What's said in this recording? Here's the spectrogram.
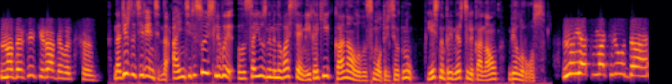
надо жить и радоваться. Надежда Терентьевна, а интересуетесь ли вы э, союзными новостями и какие каналы вы смотрите? Вот, ну, есть, например, телеканал «Белрос». Ну, я смотрю, да,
